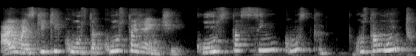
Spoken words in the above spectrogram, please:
ai, mas o que, que custa? Custa, gente. Custa sim, custa. Custa muito.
